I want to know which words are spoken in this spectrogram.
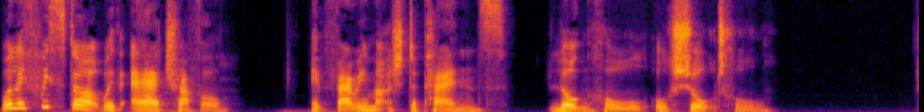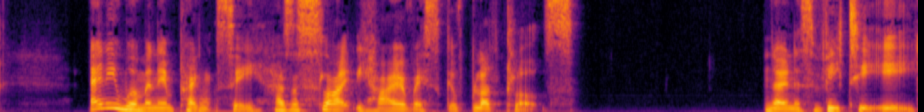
Well, if we start with air travel, it very much depends long haul or short haul. Any woman in pregnancy has a slightly higher risk of blood clots, known as VTE,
